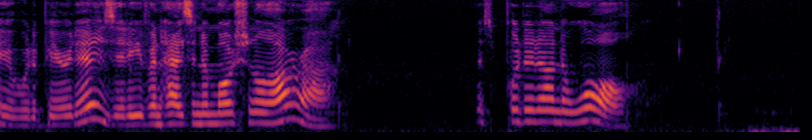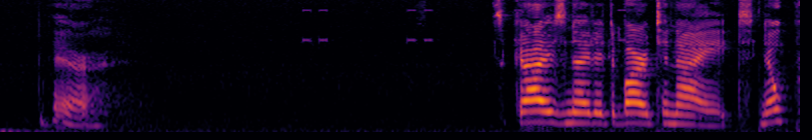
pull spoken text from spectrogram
It would appear it is. It even has an emotional aura. Let's put it on the wall. There. It's a guy's night at the bar tonight. Nope.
